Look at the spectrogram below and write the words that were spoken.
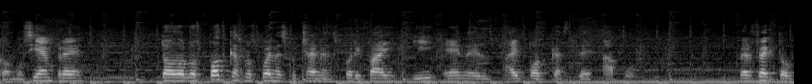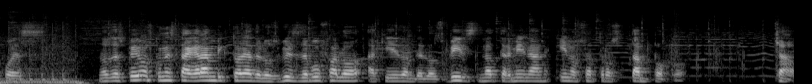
como siempre, todos los podcasts los pueden escuchar en Spotify y en el iPodcast de Apple. Perfecto, pues nos despedimos con esta gran victoria de los Bills de Buffalo, aquí donde los Bills no terminan y nosotros tampoco. Chao.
